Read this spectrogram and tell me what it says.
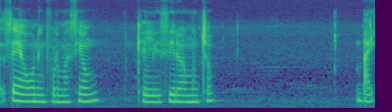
sea una información que les sirva mucho. Bye.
